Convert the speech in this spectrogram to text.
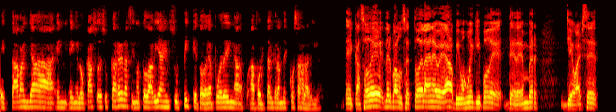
estaban ya en, el ocaso de sus carreras, sino todavía en su pick que todavía pueden aportar grandes cosas a la liga. En el caso de, del baloncesto de la NBA, vimos un equipo de, de Denver llevarse,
